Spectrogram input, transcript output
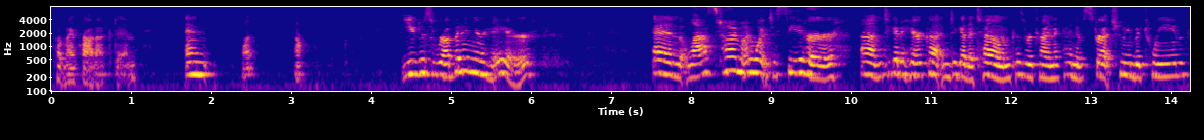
put my product in. And, what? Oh. You just rub it in your hair and last time I went to see her um, to get a haircut and to get a tone because we're trying to kind of stretch me between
